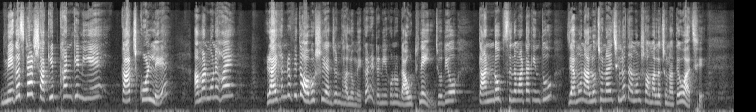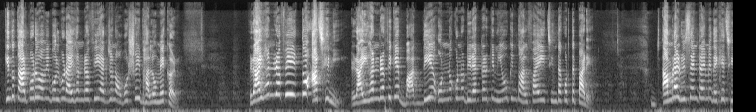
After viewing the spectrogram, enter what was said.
মেগাস্টার শাকিব খানকে নিয়ে কাজ করলে আমার মনে হয় রায়হান রফি তো অবশ্যই একজন ভালো মেকার এটা নিয়ে কোনো ডাউট নেই। যদিও তাণ্ডব সিনেমাটা কিন্তু যেমন আলোচনায় ছিল, তেমন সমালোচনাতেও আছে। কিন্তু তারপরেও আমি বলব রায়হান রফি একজন অবশ্যই ভালো মেকার রাইহান রাফি তো আছেনই। রাইহান রাফিকে বাদ দিয়ে অন্য কোনো ডিরেক্টরকে নিয়েও কিন্তু আলফাই চিন্তা করতে পারে। আমরা রিসেন্ট টাইমে দেখেছি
